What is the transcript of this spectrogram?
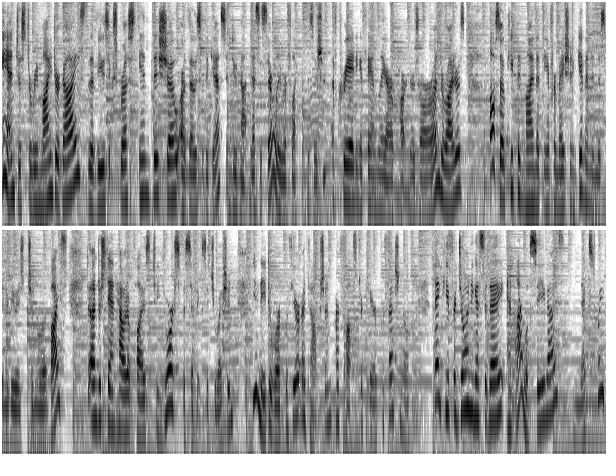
And just a reminder, guys, the views expressed in this show are those of the guests and do not necessarily reflect the position of creating a family, our partners, or our underwriters. Also, keep in mind that the information given in this interview is general advice. To understand how it applies to your specific situation, you need to work with your adoption or foster care professional. Thank you for joining us today, and I will see you guys next week.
